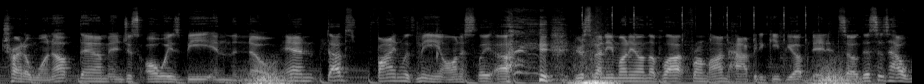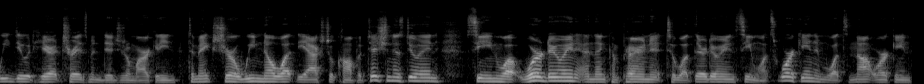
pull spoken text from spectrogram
try to one up them, and just always be in the know. And that's fine with me, honestly. Uh, you're spending money on the platform, I'm happy to keep you updated. So this is how we do it here at Tradesman Digital Marketing to make sure we know what the actual competition is doing, seeing what we're doing, and then comparing it to what they're doing, seeing what's working and what's not working,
